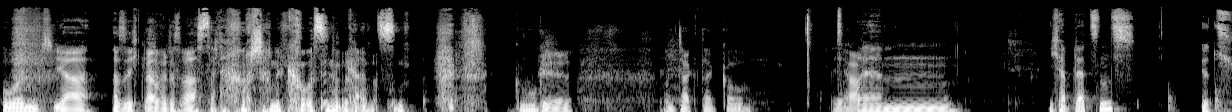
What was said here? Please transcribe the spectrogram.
Und ja, also ich glaube, das war's dann auch schon im Großen und Ganzen. Google und DuckDuckGo. Ja. Ähm, ich habe letztens jetzt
